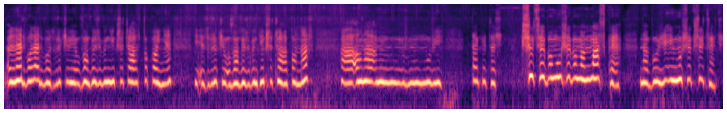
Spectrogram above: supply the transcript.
ledwo, ledwo zwrócił jej uwagę, żeby nie krzyczała spokojnie. Zwrócił uwagę, żeby nie krzyczała po nas. A ona mm, mówi takie coś. Krzyczę, bo muszę, bo mam maskę na buzi i muszę krzyczeć.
